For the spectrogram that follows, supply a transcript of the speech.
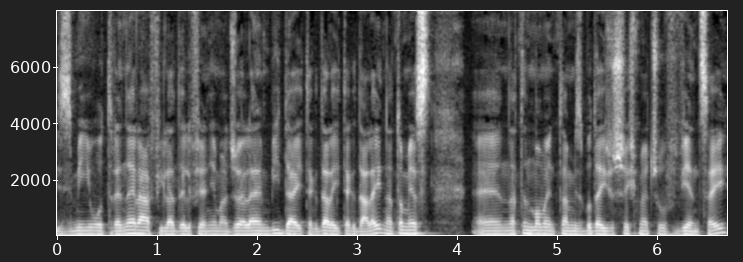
zmieniło trenera, Philadelphia nie ma Joela Embida i tak dalej, i tak dalej. Natomiast e, na ten moment tam jest bodajże 6 meczów więcej.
